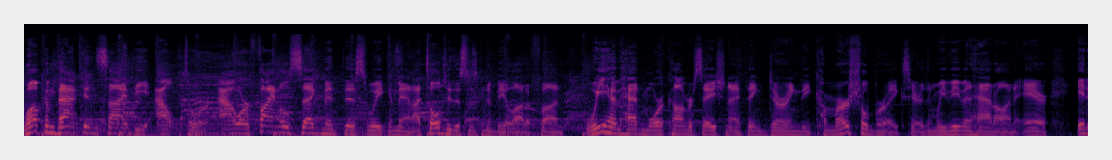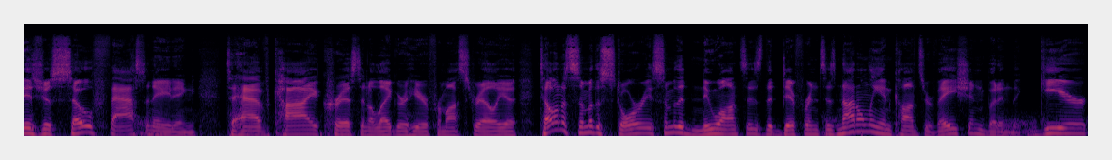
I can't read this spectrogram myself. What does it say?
Welcome back inside the Outdoor Hour, final segment this week. And man, I told you this was going to be a lot of fun. We have had more conversation, I think, during the commercial breaks here than we've even had on air. It is just so fascinating to have Kai, Chris, and Allegra here from Australia telling us some of the stories, some of the nuances, the differences, not only in conservation, but in the gear,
